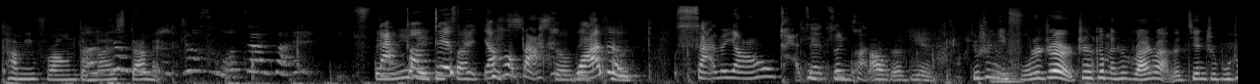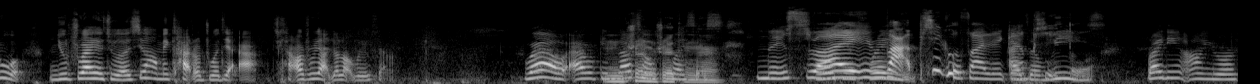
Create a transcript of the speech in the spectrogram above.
coming from the man's stomach. 就是我站在 They 大 needed 高 to 阶 find，然后 toots 把 so they 娃 could 的 撒的，然后踩在 kick 这 him 块。 out again。就是你扶着这儿，这儿根本是软软的，坚持不住，你就摔下去了。幸好没卡着桌角，卡着桌角就老危险了。Well, I've been 嗯， lots 摔没 of 摔疼 places 啊？没摔 Forty，把屁股摔了 as 个 a 屁股 wheeze,。riding on your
